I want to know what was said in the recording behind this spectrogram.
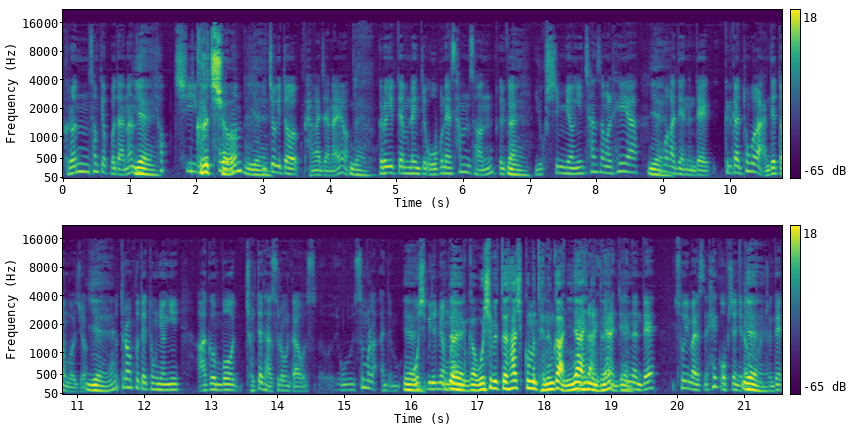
그런 성격보다는 예. 협치, 그렇죠. 토론 예. 이쪽이 더 강하잖아요. 네. 그렇기 때문에 이제 5분의 3선 그러니까 60명이 예. 찬성을 해야 예. 통과가 되는데 그러니까 통과가 안 됐던 거죠. 예. 트럼프 대통령이 아 그 뭐 절대 다수로 그러니까 스물 예. 51명만 네, 그러니까 51대 49면 되는 거 아니냐 했는데 아니냐, 이제 했는데 소위 말해서 핵 옵션이라고 그러죠. 근데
